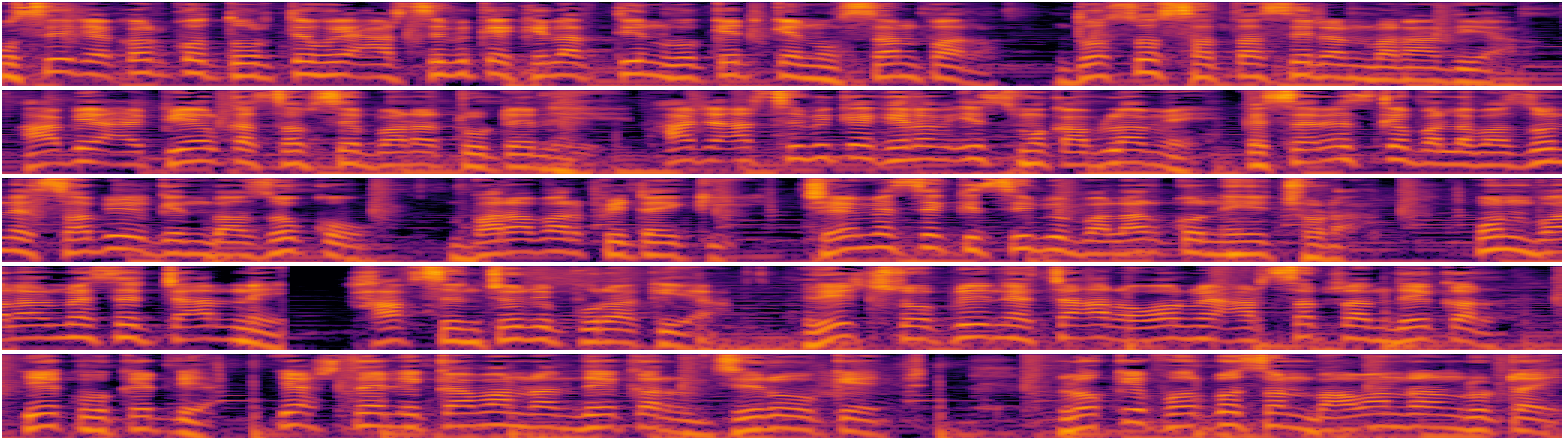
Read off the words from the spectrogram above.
उसी रिकॉर्ड को तोड़ते हुए आरसीबी के खिलाफ तीन विकेट के नुकसान पर दो सौ सतासी रन बना दिया। अब ये आईपीएल का सबसे बड़ा टोटल है। आज आरसीबी के खिलाफ इस मुकाबला में एसआरएस के बल्लेबाजों ने सभी गेंदबाजों को बराबर पिटाई की। छह में से किसी भी बॉलर को नहीं छोड़ा। उन बॉलर में से चार ने हाफ़ सेंचुरी पूरा किया। रिच टोपली ने चार ओवर में अड़सठ रन देकर एक विकेट लिया। यश तेल इक्यावन रन देकर ज़ीरो विकेट लोकी फर्गुसन बावन रन लुटाए।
